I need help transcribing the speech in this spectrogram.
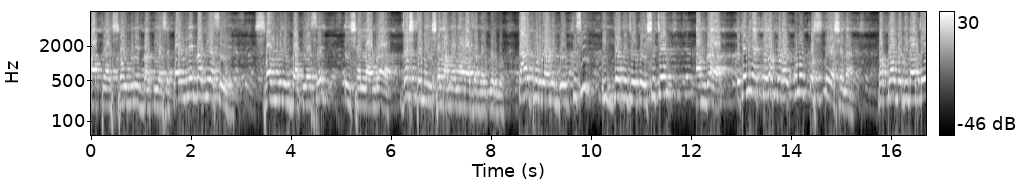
মাত্র ছয় মিনিট বাকি আছে। কয় মিনিট বাকি আছে? ছয় মিনিট বাকি আছে। ইনশাল্লাহ আমরা জাস্ট আমি ইনশাল্লাহ আমরা নামাজ আদায় করব। তার পূর্বে আমি বলতেছি, ঈদগাতে যেহেতু এসেছেন, আমরা এখানে একতলা করার কোনো প্রশ্নই আসে না। মক্কা, মদিনা তো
